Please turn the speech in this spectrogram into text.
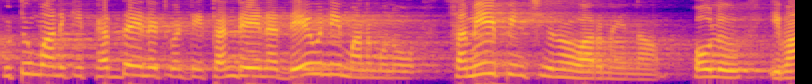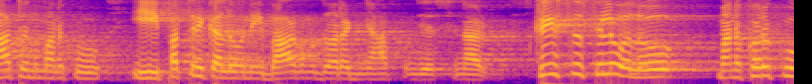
కుటుంబానికి పెద్ద అయినటువంటి తండ్రి అయిన దేవుని మనమును సమీపించిన వారమైనా. పౌలు ఈ మాటను మనకు ఈ పత్రికలోని భాగం ద్వారా జ్ఞాపకం చేస్తున్నాడు. క్రీస్తు శిలువలో మన కొరకు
